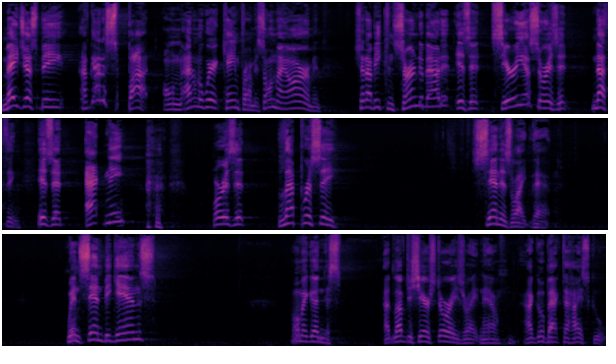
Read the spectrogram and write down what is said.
may just be I've got a spot on, I don't know where it came from, it's on my arm. And should I be concerned about it? Is it serious or is it nothing? Is it acne or is it leprosy? Sin is like that. When sin begins, oh my goodness, I'd love to share stories right now. I go back to high school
